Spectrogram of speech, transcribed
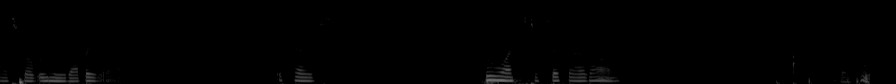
that's what we need everywhere. Because who wants to sit there alone? Thank you.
